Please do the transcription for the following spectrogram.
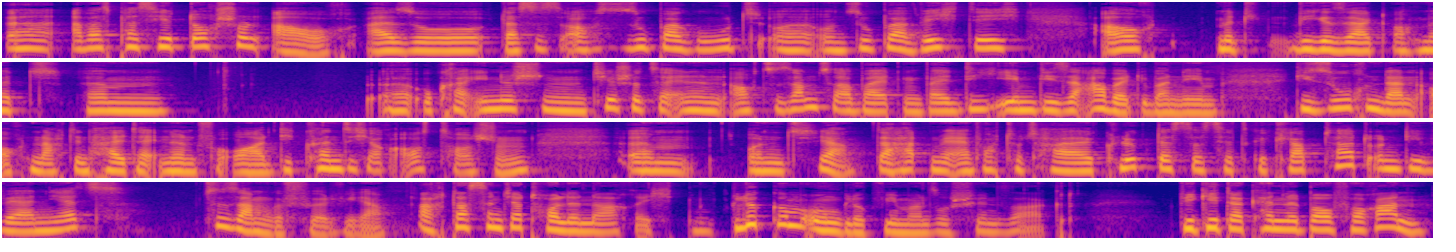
Äh, aber es passiert doch schon auch. Also das ist auch super gut äh, und super wichtig. Auch mit, wie gesagt, auch mit ähm, äh, ukrainischen TierschützerInnen auch zusammenzuarbeiten, weil die eben diese Arbeit übernehmen. Die suchen dann auch nach den HalterInnen vor Ort. Die können sich auch austauschen. Ähm, und ja, da hatten wir einfach total Glück, dass das jetzt geklappt hat und die werden jetzt zusammengeführt wieder. Ach, das sind ja tolle Nachrichten. Glück im Unglück, wie man so schön sagt. Wie geht der Kennelbau voran?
